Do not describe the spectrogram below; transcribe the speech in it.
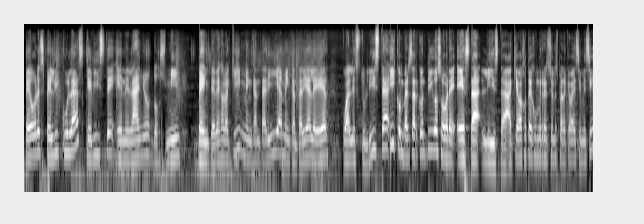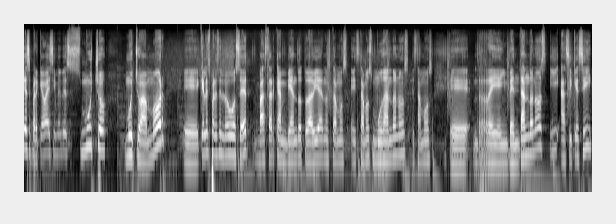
peores películas que viste en el año 2020. Déjalo aquí, me encantaría, me encantaría leer cuál es tu lista y conversar contigo sobre esta lista. Aquí abajo te dejo mis redes sociales para que vayas y me sigas y para que vayas y me des mucho, mucho amor. Eh, ¿Qué les parece el nuevo set? Va a estar cambiando todavía, no estamos, estamos mudándonos, estamos eh, reinventándonos y así que sí,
